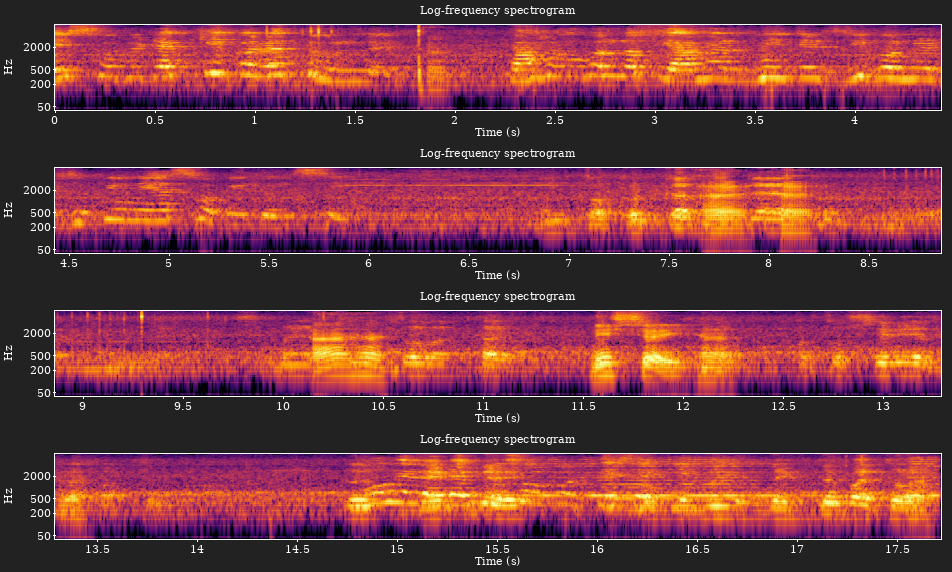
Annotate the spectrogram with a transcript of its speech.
এই ছবিটা কি করে তুললেন? তখন বলল কি আমার নিজের জীবনের ঝুঁকি নিয়ে ছবি তুলছি। তখনকার হ্যাঁ, হ্যাঁ। হ্যাঁ, হ্যাঁ। নিশ্চয়ই হ্যাঁ। কত সিরিয়াস ব্যাপার দেখতে হ্যাঁ।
